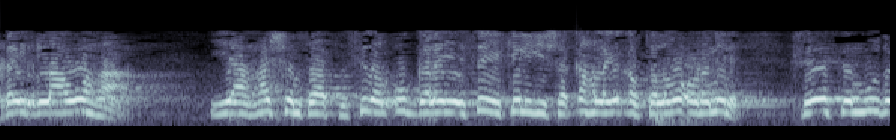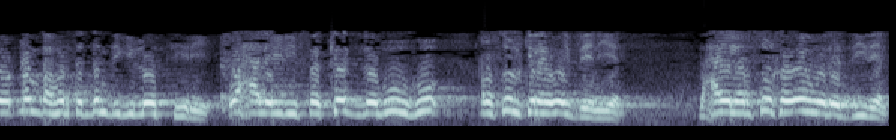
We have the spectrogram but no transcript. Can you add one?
khayrlaawaha yaa hashantaas sidan u galay isaga keligii shaqaha laga qabto lama odhanine. Reer samuud oo dhan baa horta dembigii loo tiiriyey. Waxaa la yidhi fakadabuuhu rasuulka ilahi way beeniyeen. Maxaa yeele rasuulka way wada diideen.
